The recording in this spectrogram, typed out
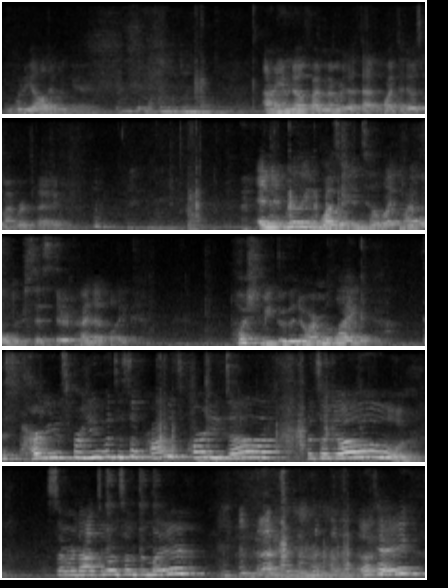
what are y'all doing here? I don't even know if I remembered at that point that it was my birthday. And it really wasn't until like my older sister kind of like pushed me through the door and was like, this party is for you. It's a surprise party, duh. It's like, oh, so we're not doing something later? okay.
